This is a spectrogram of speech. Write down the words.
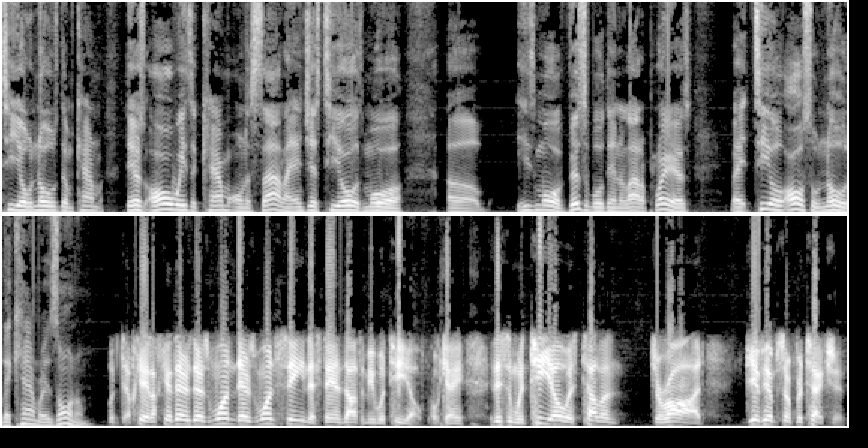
T.O. knows them camera. There's always a camera on the sideline, and just T.O. is more, uh, he's more visible than a lot of players. But T.O. also know the camera is on him. But okay, okay. There's there's one there's one scene that stands out to me with To. Okay, this is when T.O. is telling Gerard, give him some protection,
